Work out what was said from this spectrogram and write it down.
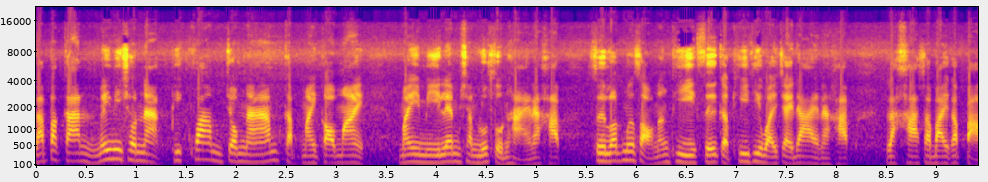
รับประกันไม่มีชนหนักพลิกคว่ำจมน้ำกับไมค์กอไม้ไม่มีเล่มชำรุดสูญหายนะครับ ซื้อรถมือ 2 ทั้งทีซื้อกับที่ที่ไว้ใจได้นะครับ ราคาสบายกระเป๋า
